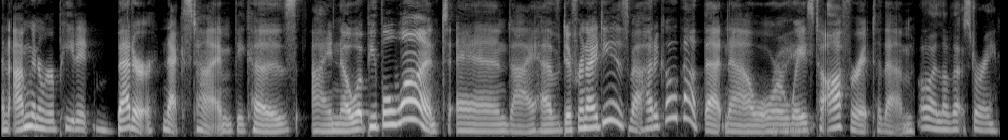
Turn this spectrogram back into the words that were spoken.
And I'm going to repeat it better next time because I know what people want and I have different ideas about how to go about that now or right. ways to offer it to them. Oh, I love that story.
